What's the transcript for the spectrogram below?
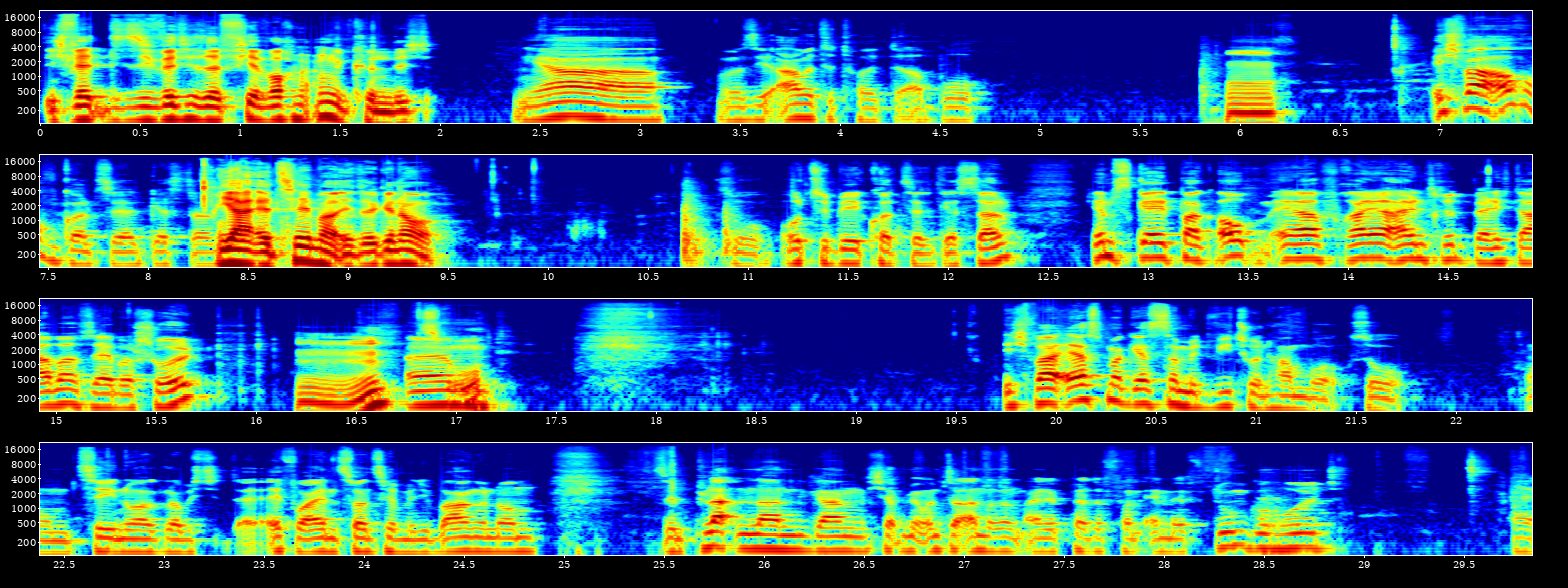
Ich werd, sie wird hier seit vier Wochen angekündigt. Ja, aber sie arbeitet heute, Abo. Hm. Ich war auch auf dem Konzert gestern. Ja, erzähl mal, äh, genau. So, OCB-Konzert gestern. Im Skatepark Open Air, freier Eintritt, wenn ich da war, selber schuld. Mhm, Ähm, so. Ich war erstmal gestern mit Vito in Hamburg. So. Um 10 Uhr, glaube ich, äh, 11.21 Uhr haben wir die Bahn genommen. Sind Plattenladen gegangen. Ich habe mir unter anderem eine Platte von MF Doom geholt. Äh,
